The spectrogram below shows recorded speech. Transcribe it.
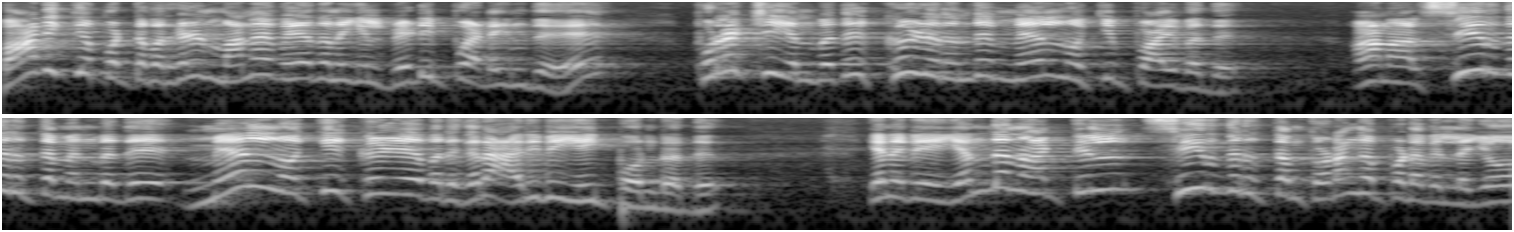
பாதிக்கப்பட்டவர்கள் மனவேதனையில் வெடிப்பு அடைந்து புரட்சி என்பது கீழிருந்து மேல் நோக்கி பாய்வது. ஆனால் சீர்திருத்தம் என்பது மேல் நோக்கி கீழே வருகிற அருவியை போன்றது. எனவே எந்த நாட்டில் சீர்திருத்தம் தொடங்கப்படவில்லையோ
